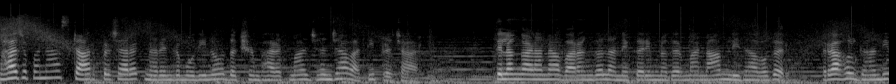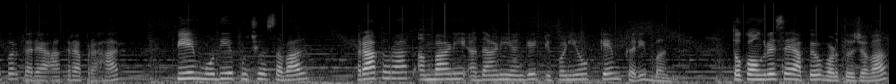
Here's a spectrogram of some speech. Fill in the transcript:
ભાજપના સ્ટાર પ્રચારક નરેન્દ્ર મોદીનો દક્ષિણ ભારતમાં ઝંઝાવાતી પ્રચાર. તેલંગાણાના વારંગલ અને કરીમનગરમાં નામ લીધા વગર રાહુલ ગાંધી પર કર્યા આકરા પ્રહાર. પીએમ મોદીએ પૂછ્યો સવાલ, રાતોરાત અંબાણી, અદાણી અંગે ટિપ્પણીઓ કેમ કરી બંધ? તો કોંગ્રેસે આપ્યો વળતો જવાબ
